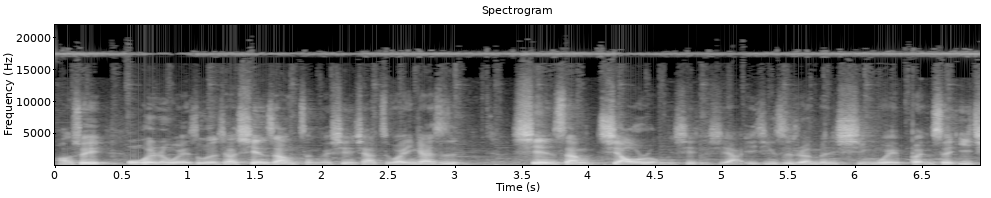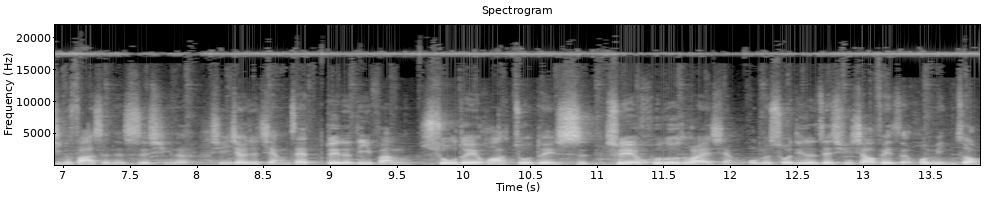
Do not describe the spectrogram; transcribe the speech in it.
啊，所以我会认为说，像线上整个线下之外，应该是。线上交融线下，已经是人们行为本身已经发生的事情了。行销就讲在对的地方说对话、做对事。所以回过头来想，我们锁定的这群消费者或民众，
